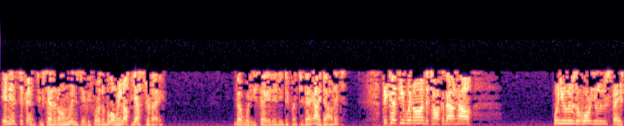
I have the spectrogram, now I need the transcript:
In his defense, he said it on Wednesday before the blowing up yesterday. But would he say it any different today? I doubt it. Because he went on to talk about how when you lose a war, you lose face.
